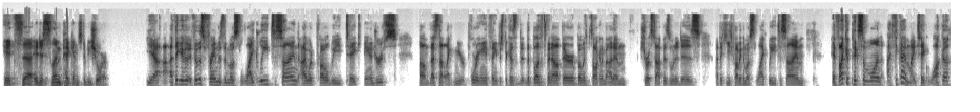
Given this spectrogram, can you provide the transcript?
it's uh, it is slim pickings to be sure. Yeah, I think if, it was framed as the most likely to sign, I would probably take Andrus. Um, that's not like me reporting anything, just because the, the buzz that's been out there. Bowman's been talking about him. Shortstop is what it is. I think he's probably the most likely to sign. If I could pick someone, I think I might take Wacha.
